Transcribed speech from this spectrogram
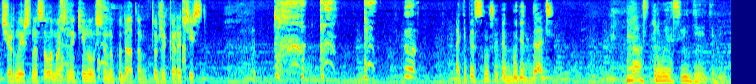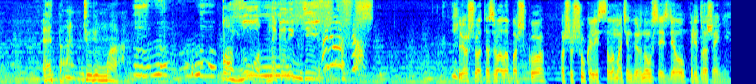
Черныш на Соломате накинулся, ну куда там, тот же каратист. А теперь слушай, как будет дальше. Нас трое свидетелей. Это тюрьма. Позор для коллектива. Лешу отозвала Башко, пошушукались, Соломатин вернулся и сделал предложение.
